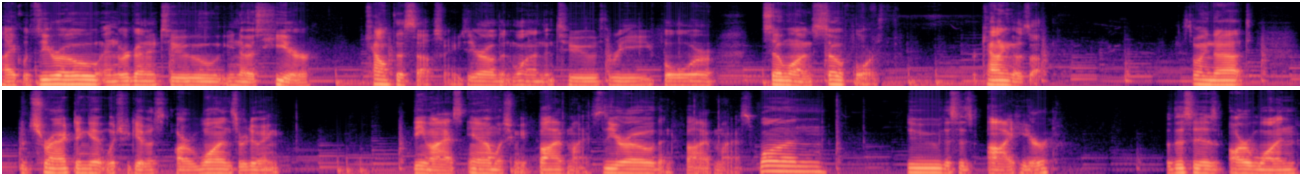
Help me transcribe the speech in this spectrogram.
i equals 0 and we're going to, you notice here, count this up. So 0, then 1, then 2, 3, 4, so on and so forth. We're counting those up storing that, subtracting it, which would give us R1, so we're doing d minus m, which can be 5 minus 0, then 5 minus 1, 2, this is i here. So this is R1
